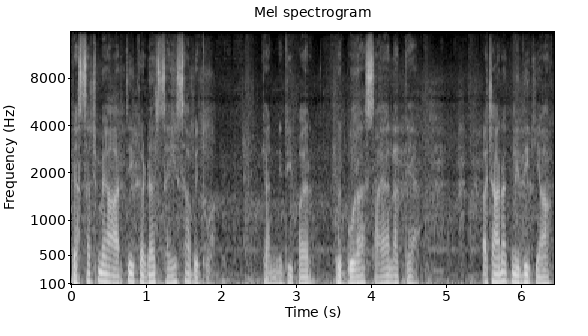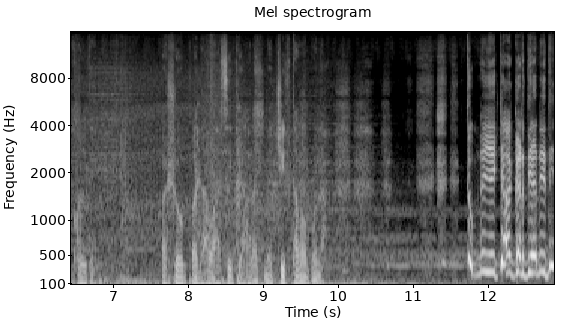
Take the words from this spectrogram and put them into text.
क्या सच में आरती का डर सही साबित हुआ? क्या निधि पर कोई बुरा साया लग गया? अचानक निधि की आँख खुल गई। अशोक बदहवासी की हालत में चीखता हुआ बोला, तुमने ये क्या कर दिया निधि?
